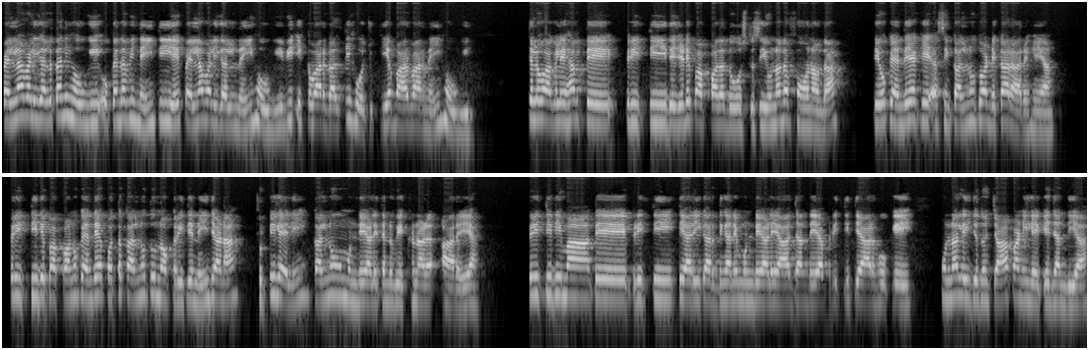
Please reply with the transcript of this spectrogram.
ਪਹਿਲਾਂ ਵਾਲੀ ਗੱਲ ਤਾਂ ਨਹੀਂ ਹੋਊਗੀ। ਉਹ ਕਹਿੰਦਾ ਵੀ ਨਹੀਂ ਤੀ ਇਹ ਪਹਿਲਾਂ ਵਾਲੀ ਗੱਲ ਨਹੀਂ ਹੋਊਗੀ ਵੀ ਇੱਕ ਵਾਰ ਗਲਤੀ ਹੋ ਚੁੱਕੀ ਆ, ਬਾਰ-ਬਾਰ ਨਹੀਂ ਹੋਊਗੀ। ਚਲੋ ਅਗਲੇ ਹਫ਼ਤੇ ਪ੍ਰੀਤੀ ਦੇ ਜਿਹੜੇ ਪਾਪਾ ਦਾ ਦੋਸਤ ਸੀ, ਉਹਨਾਂ ਦਾ ਫੋਨ ਆਉਂਦਾ ਤੇ ਉਹ ਕਹਿੰਦੇ ਆ ਕਿ ਅਸੀਂ ਕੱਲ ਨੂੰ ਤੁਹਾਡੇ ਘਰ ਆ ਰਹੇ ਹਾਂ। ਪ੍ਰੀਤੀ ਦੇ ਪਾਪਾ ਨੂੰ ਕਹਿੰਦੇ ਆ, ਪੁੱਤ ਕੱਲ ਨੂੰ ਤੂੰ ਨੌਕਰੀ ਤੇ ਨਹੀਂ ਜਾਣਾ, ਛੁੱਟੀ ਲੈ ਲਈ। ਕੱਲ ਨੂੰ ਮੁੰਡੇ ਵਾਲੇ ਤੈਨੂੰ ਵੇਖਣ ਵਾਲੇ ਆ ਰਹੇ ਆ। ਪ੍ਰੀਤੀ ਦੀ ਮਾਂ ਤੇ ਪ੍ਰੀਤੀ ਤਿਆਰੀ ਕਰਦੀਆਂ ਨੇ, ਮੁੰਡੇ ਵਾਲੇ ਆ ਜਾਂਦੇ ਆ, ਪ੍ਰੀਤੀ ਤਿਆਰ ਹੋ ਕੇ ਉਹਨਾਂ ਲਈ ਜਦੋਂ ਚਾਹ ਪਾਣੀ ਲੈ ਕੇ ਜਾਂਦੀ ਆ,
